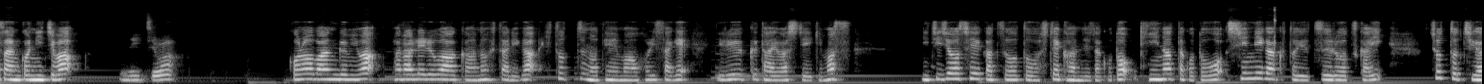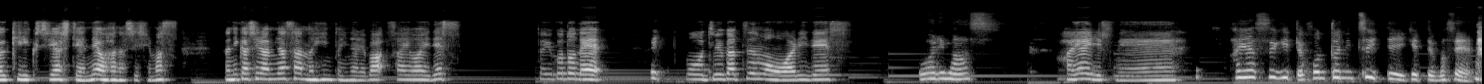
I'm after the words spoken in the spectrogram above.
皆さん、こんにちは。こんにちは。この番組は、パラレルワーカーの2人が一つのテーマを掘り下げ、ゆるーく対話していきます。日常生活を通して感じたこと、気になったことを心理学というツールを使い、ちょっと違う切り口や視点でお話しします。何かしら皆さんのヒントになれば幸いです。ということで、はいもう10月も終わりです。終わります。早いですね。早すぎて本当についていけてません。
